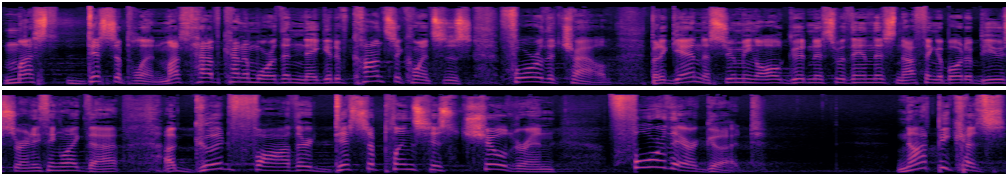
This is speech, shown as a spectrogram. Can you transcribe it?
must discipline, must have kind of more than negative consequences for the child. But again, assuming all goodness within this, nothing about abuse or anything like that, a good father disciplines his children for their good. Not because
